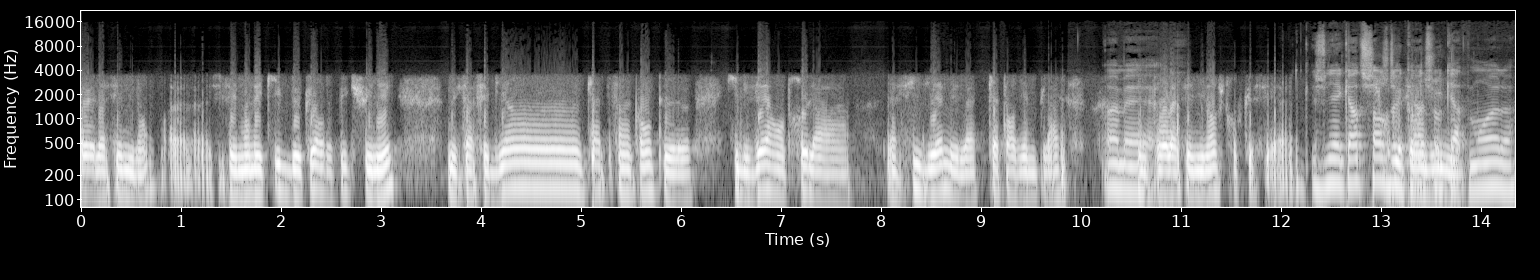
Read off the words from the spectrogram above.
euh, l'AC Milan. Euh, c'est mon équipe de cœur depuis que je suis né, mais ça fait bien 4-5 ans qu'ils errent entre la la sixième et la quatorzième place. Ouais, mais. Donc pour l'AC Milan, je trouve que c'est euh, Julien, changes Je de coach aux indigne. 4 mois, là.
